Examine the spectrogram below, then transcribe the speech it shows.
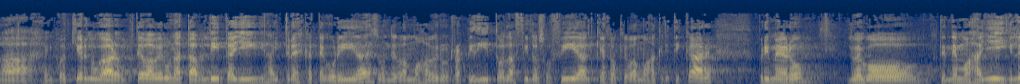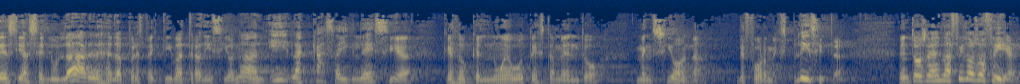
Ah, en cualquier lugar. Usted va a ver una tablita allí, hay tres categorías, donde vamos a ver rapidito la filosofía, que es lo que vamos a criticar primero. Luego tenemos allí iglesia celular desde la perspectiva tradicional y la casa iglesia, que es lo que el Nuevo Testamento menciona de forma explícita. Entonces, en la filosofía,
